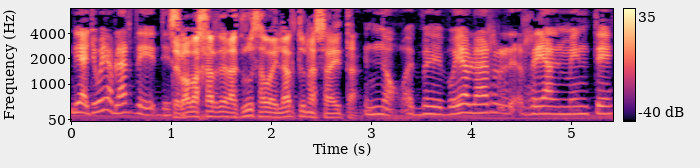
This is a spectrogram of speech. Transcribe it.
Mira, yo voy a hablar de... ¿Te va a bajar de la cruz a bailarte una saeta? No, voy a hablar realmente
